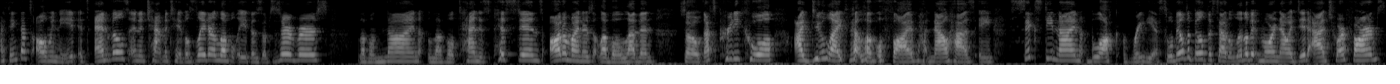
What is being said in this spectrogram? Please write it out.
I think that's all we need. It's anvils and enchantment tables later. Level 8 is observers. Level 9, level 10 is pistons, auto miners at level 11. So that's pretty cool. I do like that level 5 now has a 69 block radius. So we'll be able to build this out a little bit more. Now I did add to our farms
